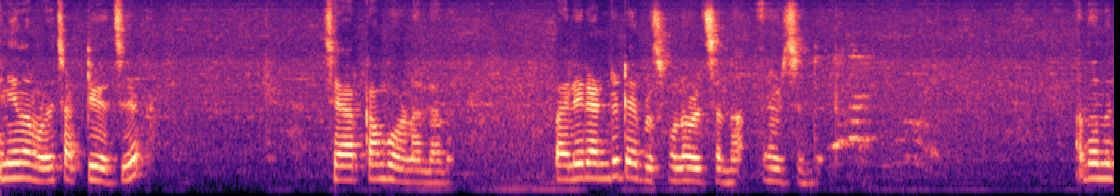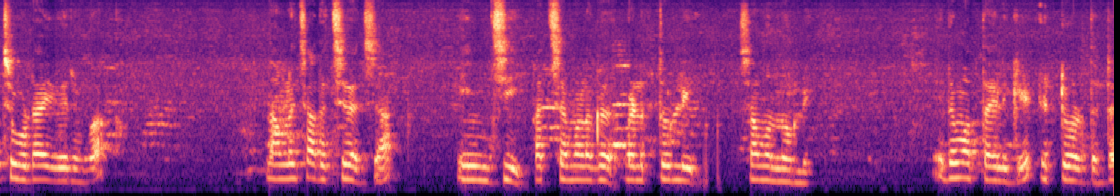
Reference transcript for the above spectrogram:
ഇനി നമ്മൾ ചട്ടി വെച്ച് ചേർക്കാൻ പോകണമല്ലോ അത് അപ്പോൾ അതിൽ രണ്ട് ടേബിൾ സ്പൂൺ വെളിച്ചെണ്ണ ഒഴിച്ചിട്ടുണ്ട്. അതൊന്ന് ചൂടായി വരുമ്പോൾ നമ്മൾ ചതച്ച് വെച്ച ഇഞ്ചി പച്ചമുളക് വെളുത്തുള്ളി ചുമന്നുള്ളി ഇത് മൊത്തം അതിലേക്ക് ഇട്ട് കൊടുത്തിട്ട്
